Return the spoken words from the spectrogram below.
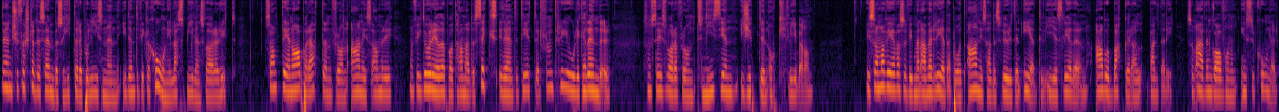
Den 21 december så hittade polisen en identifikation i lastbilens förarhytt samt DNA på ratten från Anis Amri. Man fick då reda på att han hade sex identiteter från tre olika länder som sägs vara från Tunisien, Egypten och Libanon. I samma veva så fick man även reda på att Anis hade svurit en ed till IS-ledaren Abu Bakr al-Baghdadi som även gav honom instruktioner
